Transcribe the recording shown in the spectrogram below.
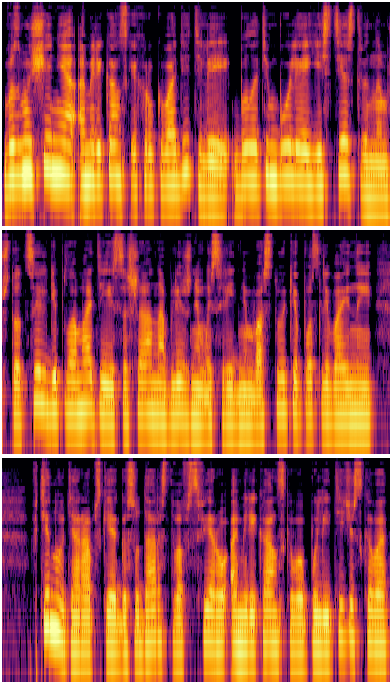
Возмущение американских руководителей было тем более естественным, что цель дипломатии США на Ближнем и Среднем Востоке после войны – втянуть арабские государства в сферу американского политического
